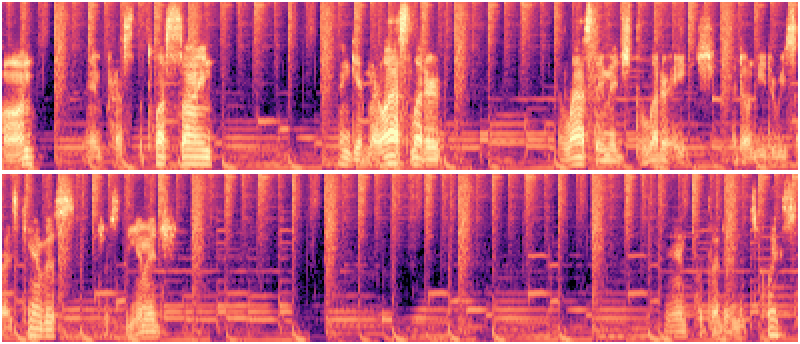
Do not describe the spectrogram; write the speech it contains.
on and press the plus sign and get my last letter the last image, the letter H. I don't need to resize canvas, just the image. And put that in its place.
